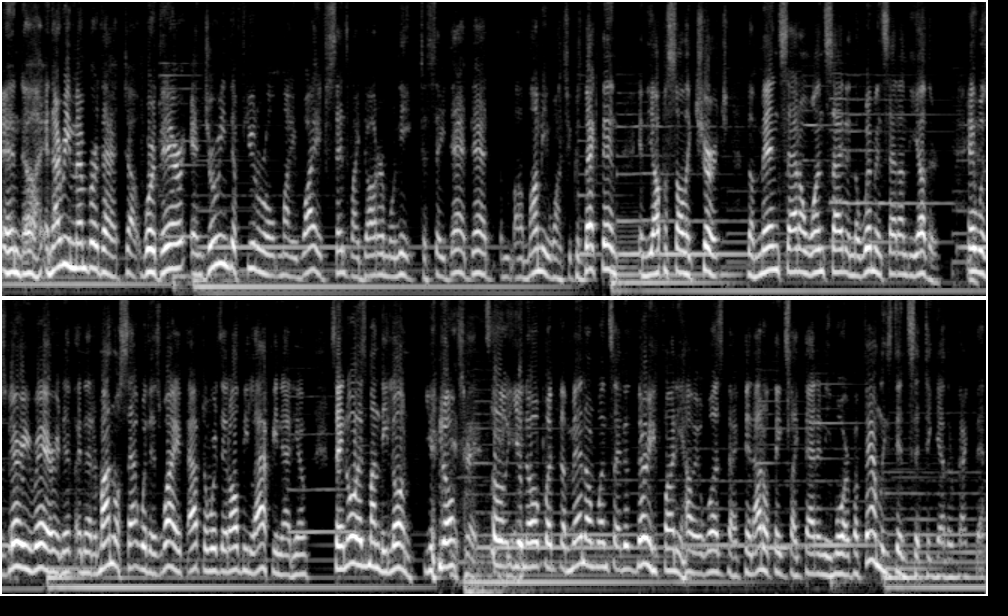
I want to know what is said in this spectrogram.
and uh, and I remember that uh, we're there, and during the funeral, my wife sends my daughter Monique to say, "Dad, Dad, uh, mommy wants you." Because back then in the Apostolic Church, the men sat on one side and the women sat on the other it was very rare. And if an hermano sat with his wife afterwards, they'd all be laughing at him, saying, "Oh, it's mandilon," you know. That's right. So you know, but the men on one side, it's very funny how it was back then. I don't think it's like that anymore. But families didn't sit together back then.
